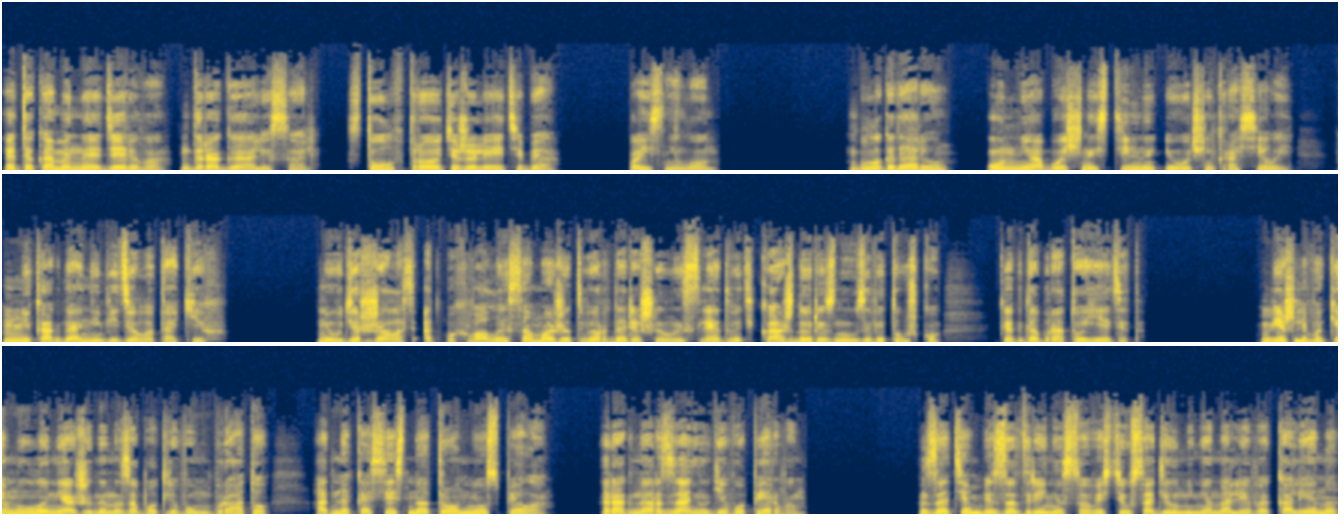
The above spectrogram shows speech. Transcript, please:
«Это каменное дерево, дорогая Алисаль. Стул втрое тяжелее тебя», — пояснил он. «Благодарю. Он необычный, стильный и очень красивый. Никогда не видела таких». Не удержалась от похвалы, сама же твердо решила исследовать каждую резную завитушку, когда брат уедет. Вежливо кивнула неожиданно заботливому брату, однако сесть на трон не успела. Рагнар занял его первым. Затем без зазрения совести усадил меня на левое колено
